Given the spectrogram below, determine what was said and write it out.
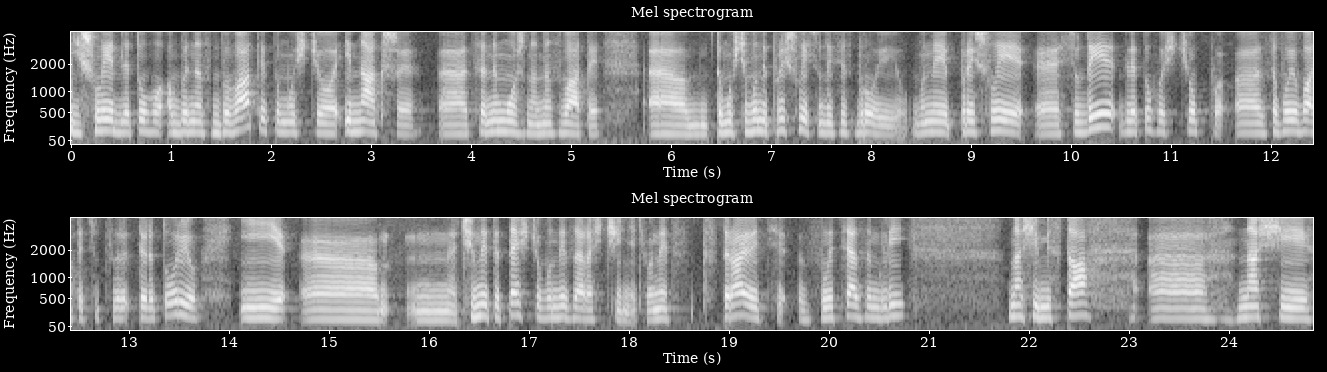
Йшли для того, аби нас вбивати, тому що інакше е, це не можна назвати, е, тому що вони прийшли сюди зі зброєю. Вони прийшли сюди для того, щоб завоювати цю територію і чинити те, що вони зараз чинять. Вони стирають з лиця землі наші міста, наші,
